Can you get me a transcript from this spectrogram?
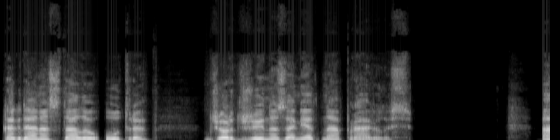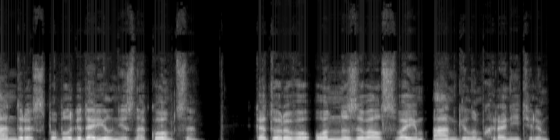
Когда настало утро, Джорджина заметно оправилась. Андрес поблагодарил незнакомца, которого он называл своим ангелом-хранителем,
